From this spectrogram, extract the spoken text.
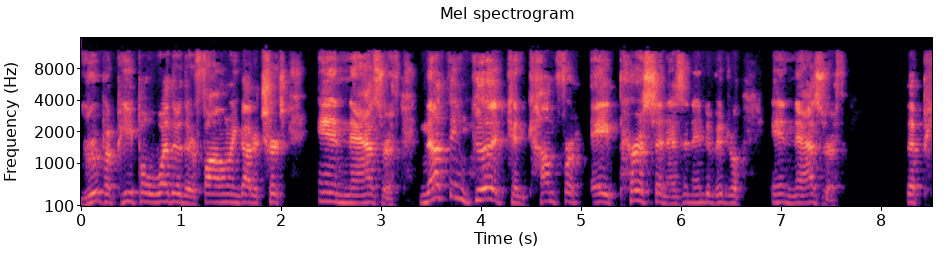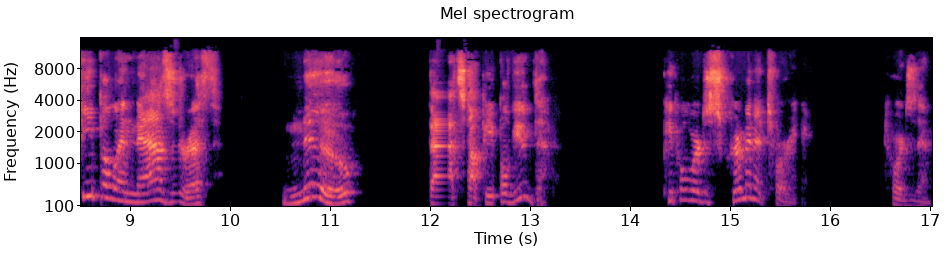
group of people whether they're following god or church in nazareth. Nothing good can come from a person as an individual in nazareth the people in nazareth knew that's how people viewed them People were discriminatory towards them.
